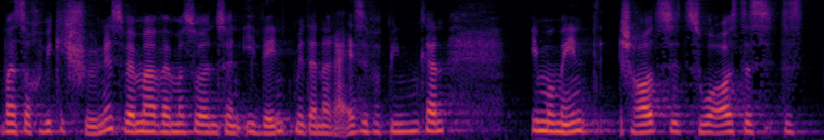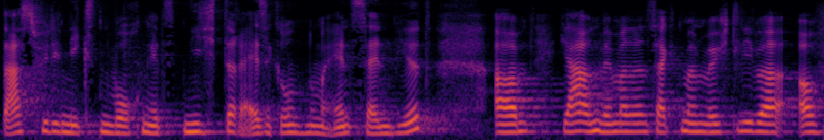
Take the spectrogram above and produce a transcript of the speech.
was auch wirklich schön ist, wenn man, wenn man so ein, so ein Event mit einer Reise verbinden kann. Im Moment schaut es jetzt so aus, dass, dass, das für die nächsten Wochen jetzt nicht der Reisegrund Nummer eins sein wird. Ähm, ja, und wenn man dann sagt, man möchte lieber auf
